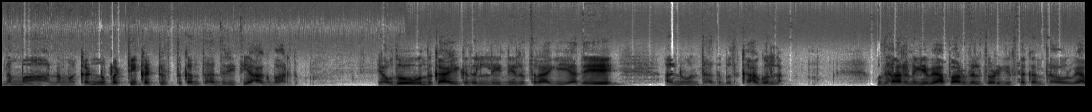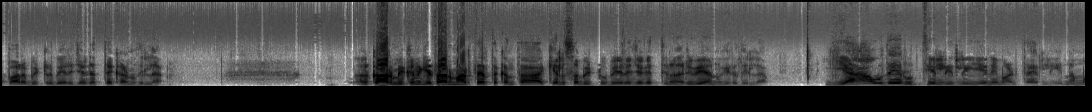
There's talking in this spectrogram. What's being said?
ನಮ್ಮ ನಮ್ಮ ಕಣ್ಣು ಪಟ್ಟಿ ಕಟ್ಟಿರ್ತಕ್ಕಂತಹದ್ದು ರೀತಿ ಆಗಬಾರ್ದು. ಯಾವುದೋ ಒಂದು ಕಾಯಕದಲ್ಲಿ ನಿರತರಾಗಿ ಅದೇ ಅನ್ನುವಂಥದ್ದು ಬದುಕಾಗೋಲ್ಲ. ಉದಾಹರಣೆಗೆ ವ್ಯಾಪಾರದಲ್ಲಿ ತೊಡಗಿರ್ತಕ್ಕಂಥವ್ರು ವ್ಯಾಪಾರ ಬಿಟ್ಟರೆ ಬೇರೆ ಜಗತ್ತೇ ಕಾಣೋದಿಲ್ಲ. ಕಾರ್ಮಿಕನಿಗೆ ತಾನು ಮಾಡ್ತಾ ಇರ್ತಕ್ಕಂತಹ ಕೆಲಸ ಬಿಟ್ಟು ಬೇರೆ ಜಗತ್ತಿನ ಅರಿವೇ ಅನ್ನೋಗಿರೋದಿಲ್ಲ ಯಾವುದೇ ವೃತ್ತಿಯಲ್ಲಿರಲಿ, ಏನೇ ಮಾಡ್ತಾ ಇರಲಿ, ನಮ್ಮ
